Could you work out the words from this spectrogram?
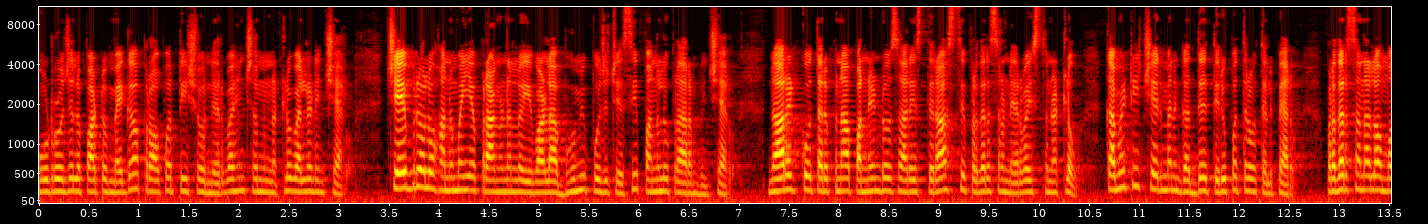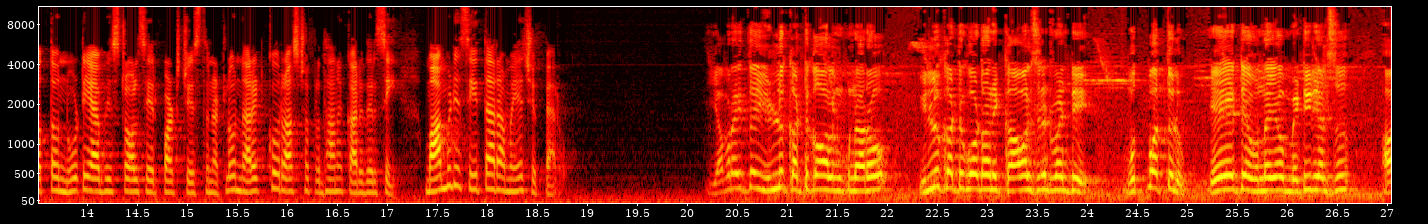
మూడు రోజుల పాటు మెగా ప్రాపర్టీ షో నిర్వహించనున్నట్లు వెల్లడించారు. చేబ్రోలు హనుమయ్య ప్రాంగణంలో ఇవాళ భూమి పూజ చేసి పనులు ప్రారంభించారు. నారెడ్కో తరపున పన్నెండోసారి స్థిరాస్తి ప్రదర్శన నిర్వహిస్తున్నట్లు కమిటీ చైర్మన్ గద్దె తిరుపతిరావు తెలిపారు. ప్రదర్శనలో మొత్తం నూట యాభై స్టాల్స్ ఏర్పాటు చేస్తున్నట్లు నారెడ్కో రాష్ట్ర ప్రధాన కార్యదర్శి మామిడి సీతారామయ్య చెప్పారు. ఎవరైతే ఇల్లు కట్టుకోవాలనుకున్నారో ఇల్లు కట్టుకోవడానికి కావాల్సినటువంటి ఉత్పత్తులు ఏవైతే ఉన్నాయో మెటీరియల్స్ ఆ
